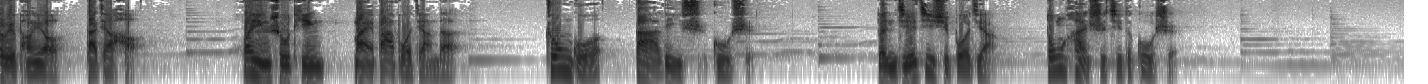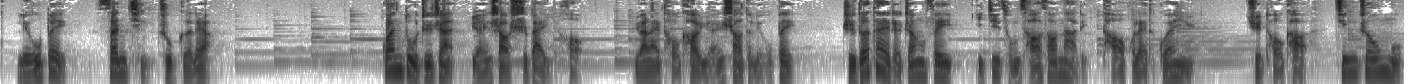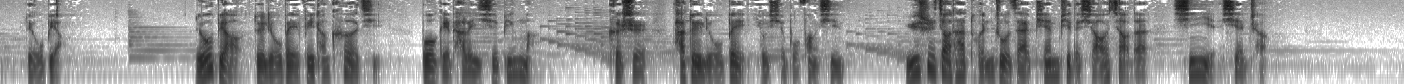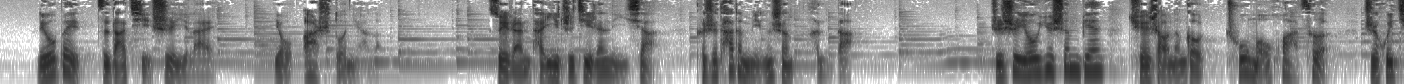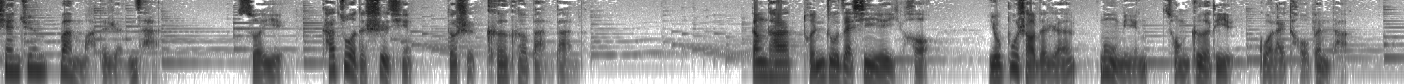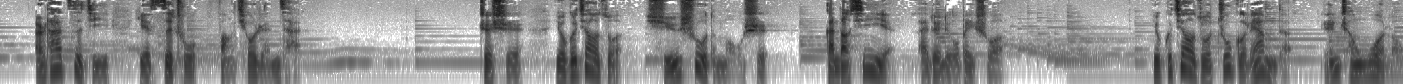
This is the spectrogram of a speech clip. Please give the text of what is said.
各位朋友，大家好，欢迎收听麦霸播讲的中国大历史故事。本节继续播讲东汉时期的故事。刘备三请诸葛亮。官渡之战，袁绍失败以后，原来投靠袁绍的刘备，只得带着张飞以及从曹操那里逃回来的关羽，去投靠荆州牧刘表。刘表对刘备非常客气，拨给他了一些兵马。可是他对刘备有些不放心，于是叫他屯驻在偏僻的小小的新野县城。刘备自打起事以来，有二十多年了。虽然他一直寄人篱下，可是他的名声很大。只是由于身边缺少能够出谋划策、指挥千军万马的人才，所以他做的事情都是磕磕绊绊的。当他屯驻在新野以后，有不少的人慕名从各地过来投奔他。而他自己也四处访求人才。这时，有个叫做徐庶的谋士，赶到新野来对刘备说：“有个叫做诸葛亮的人称卧龙，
